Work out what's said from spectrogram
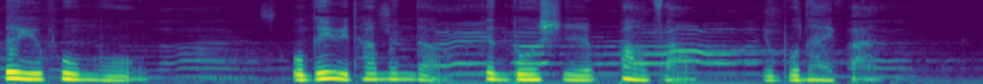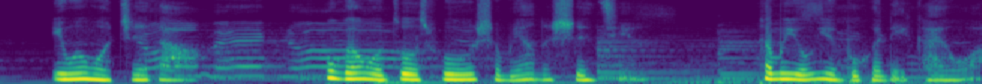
对于父母，我给予他们的更多是暴躁与不耐烦，因为我知道，不管我做出什么样的事情，他们永远不会离开我。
